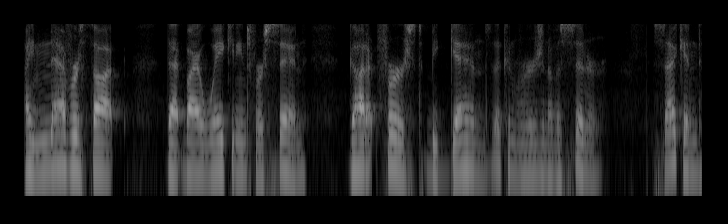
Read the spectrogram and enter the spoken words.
I never thought that by awakenings for sin, God at first begins the conversion of a sinner. Second,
